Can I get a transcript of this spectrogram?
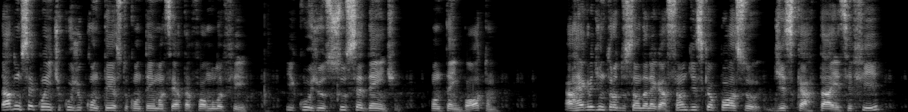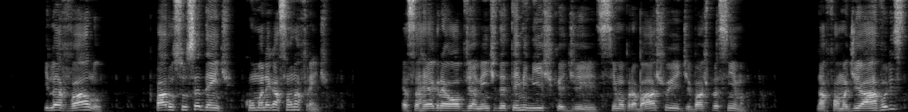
Dado um sequente cujo contexto contém uma certa fórmula φ e cujo sucedente contém bottom, a regra de introdução da negação diz que eu posso descartar esse φ e levá-lo para o sucedente, com uma negação na frente. Essa regra é obviamente determinística de cima para baixo e de baixo para cima. Na forma de árvores,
